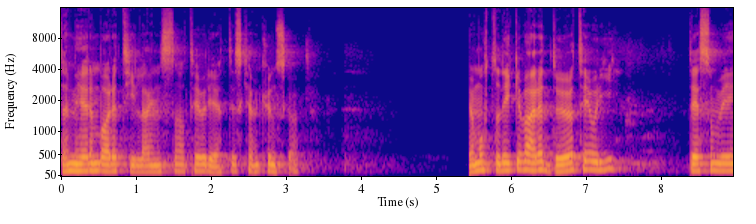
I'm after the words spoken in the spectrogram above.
Det er mer enn bare tilegnelse av teoretisk kunnskap. Ja, måtte det ikke være død teori, det som vi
